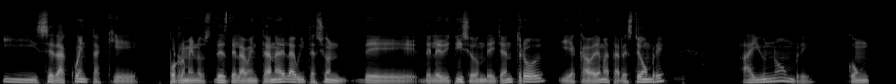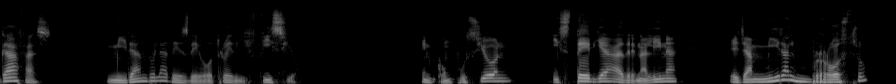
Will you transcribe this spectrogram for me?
y se da cuenta que, por lo menos desde la ventana de la habitación de, del edificio donde ella entró y acaba de matar a este hombre, hay un hombre con gafas mirándola desde otro edificio. En confusión, histeria, adrenalina, ella mira el rostro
